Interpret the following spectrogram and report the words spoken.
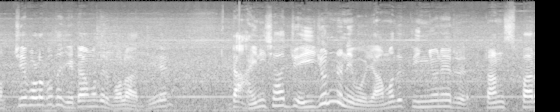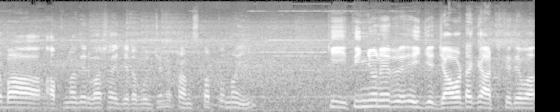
সবচেয়ে বড় কথা যেটা আমাদের বলার যে আইনি সাহায্য এই জন্য নেব যে আমাদের তিনজনের ট্রান্সফার বা আপনাদের ভাষায় যেটা বলছেন ট্রান্সফার তো নয়। কি তিনজনের এই যে যাওয়াটাকে আটকে দেওয়া,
